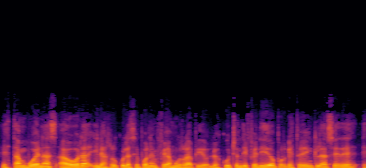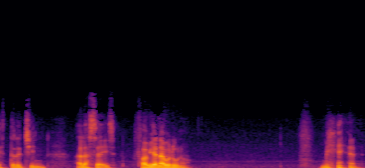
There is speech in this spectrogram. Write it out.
están buenas ahora y las rúculas se ponen feas muy rápido. Lo escucho en diferido porque estoy en clase de stretching a las 6. Fabiana Bruno. Bien.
